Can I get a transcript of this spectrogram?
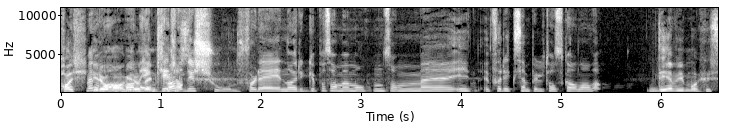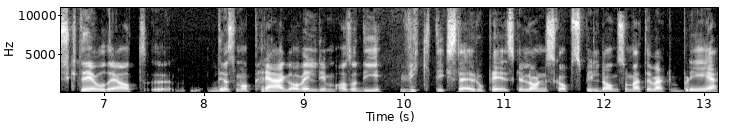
parker og hager og den slags. Men har man egentlig tradisjon for det i Norge på samme måten som eh, i f.eks. Toskana, da? Det vi må huske, det er jo det at eh, det som har prega veldig Altså de viktigste europeiske landskapsbildene som etter hvert ble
